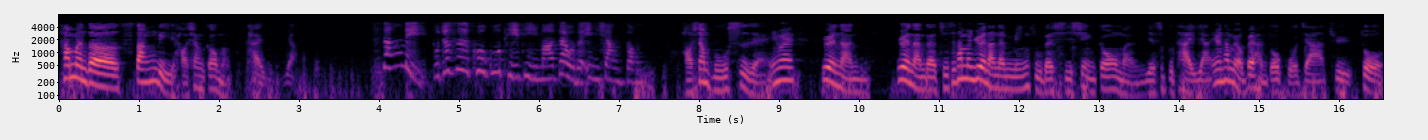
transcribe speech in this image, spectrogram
他们的丧礼好像跟我们不太一样，丧礼不就是哭哭啼啼吗？在我的印象中，好像不是哎、因为越南越南的其实他们越南的民族的习性跟我们也是不太一样，因为他们有被很多国家去做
